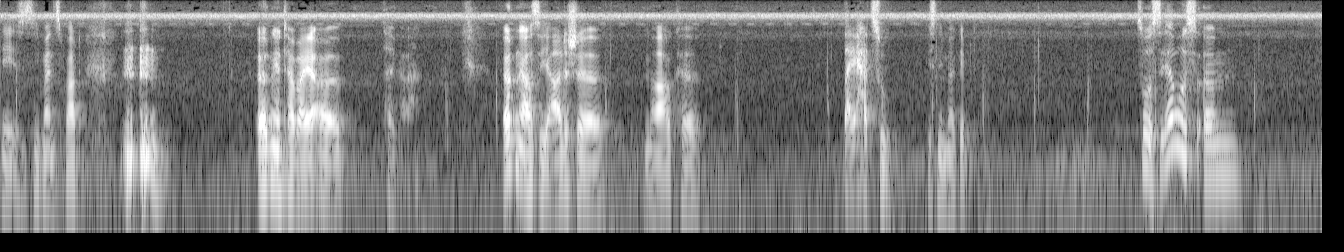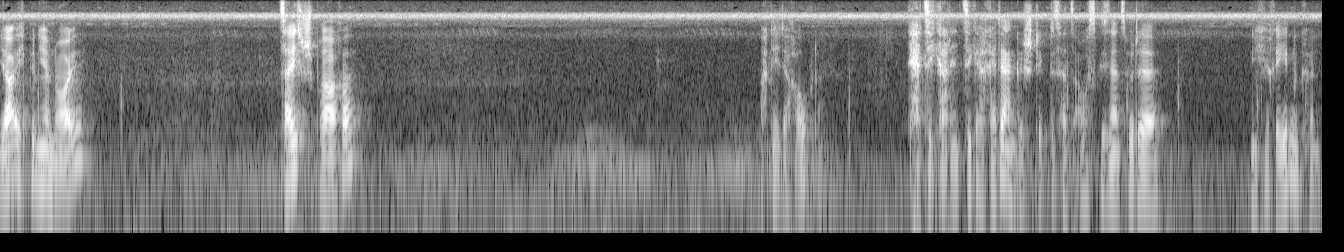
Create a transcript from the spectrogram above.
Nee, es ist nicht mein Smart. Irgendeine Taiwan, äh, Taiwan. Irgendeine asiatische Marke. Daihatsu, die es nicht mehr gibt. So, Servus. Ähm, ja, ich bin hier neu. Zeichensprache. Ach nee, der raucht hat sich gerade eine Zigarette angesteckt. Das hat es ausgesehen, als würde er nicht reden können.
